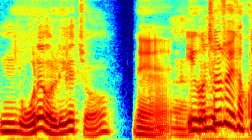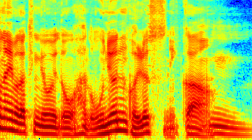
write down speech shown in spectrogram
음, 오래 걸리겠죠. 네. 네. 이거 천소의 사쿠나이메 같은 경우에도 한 5년 걸렸으니까 음.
